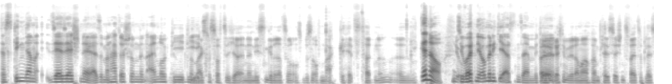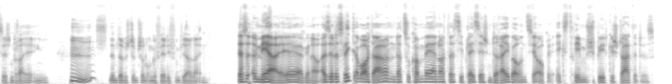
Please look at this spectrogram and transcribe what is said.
das ging dann sehr, sehr schnell. Also man hatte schon den Eindruck, die, Ja, die Microsoft sich ja in der nächsten Generation auch so ein bisschen auf den Markt gehetzt hat, ne? Also, Genau. Jo. Sie wollten ja unbedingt die Ersten sein mit weil der. rechnen wir da mal beim PlayStation 2 zu PlayStation 3 irgendwie. Hm. Das nimmt da bestimmt schon ungefähr die fünf Jahre ein. Das äh, mehr, ja, ja, genau. Also das liegt aber auch daran, und dazu kommen wir ja noch, dass die PlayStation 3 bei uns ja auch extrem spät gestartet ist.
